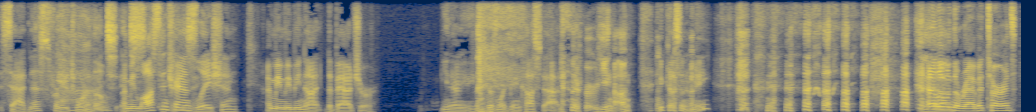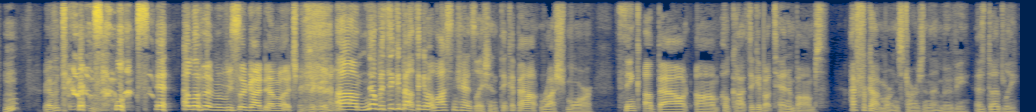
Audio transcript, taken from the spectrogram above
sadness from each one of them. it's- I mean, Lost in amazing. Translation. I mean, maybe not the Badger. You know, he doesn't like being cussed at. yeah. you cussing at me? I love when the rabbit turns. Hmm? Rabbit turns, looks in. I love that movie so goddamn much. It's a good one. Um, no, but think about think about Lost in Translation. Think about Rushmore. Think about um, oh god, think about Tenenbaums. I forgot Martin stars in that movie as Dudley.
